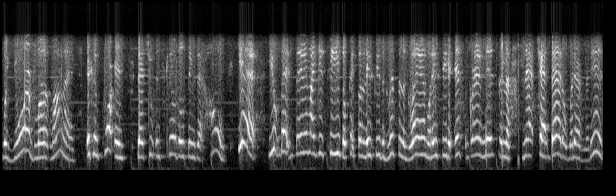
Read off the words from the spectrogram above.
for your bloodline, it's important that you instill those things at home. Yeah, you they, they might get teased or picked on. They see the glitz and the glam, or they see the Instagram this and the Snapchat that, or whatever it is.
